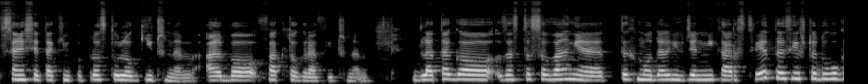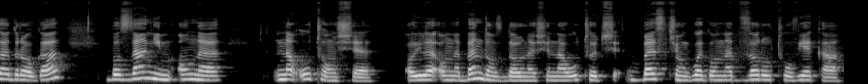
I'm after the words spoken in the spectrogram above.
w sensie takim po prostu logicznym albo faktograficznym. Dlatego zastosowanie tych modeli w dziennikarstwie to jest jeszcze długa droga, bo zanim one nauczą się, o ile one będą zdolne się nauczyć bez ciągłego nadzoru człowieka,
